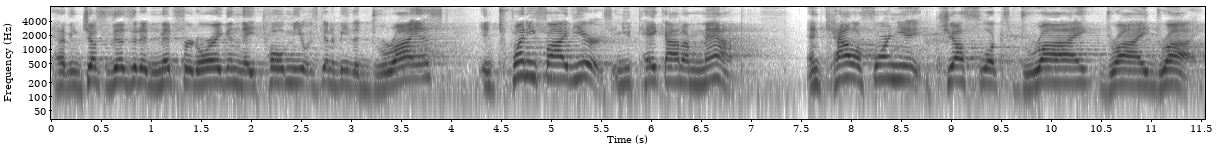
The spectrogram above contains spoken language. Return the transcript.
having just visited Medford, Oregon, they told me it was going to be the driest in 25 years. And you take out a map and California just looks dry, dry, dry.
